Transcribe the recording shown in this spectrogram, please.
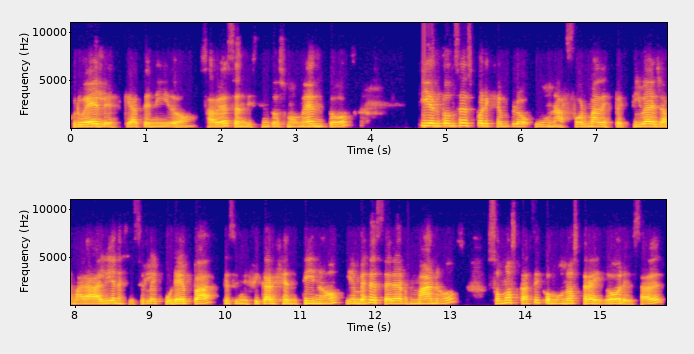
crueles que ha tenido, ¿sabes? En distintos momentos. Y entonces, por ejemplo, una forma despectiva de llamar a alguien es decirle curepa, que significa argentino, y en vez de ser hermanos, somos casi como unos traidores, ¿sabes?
